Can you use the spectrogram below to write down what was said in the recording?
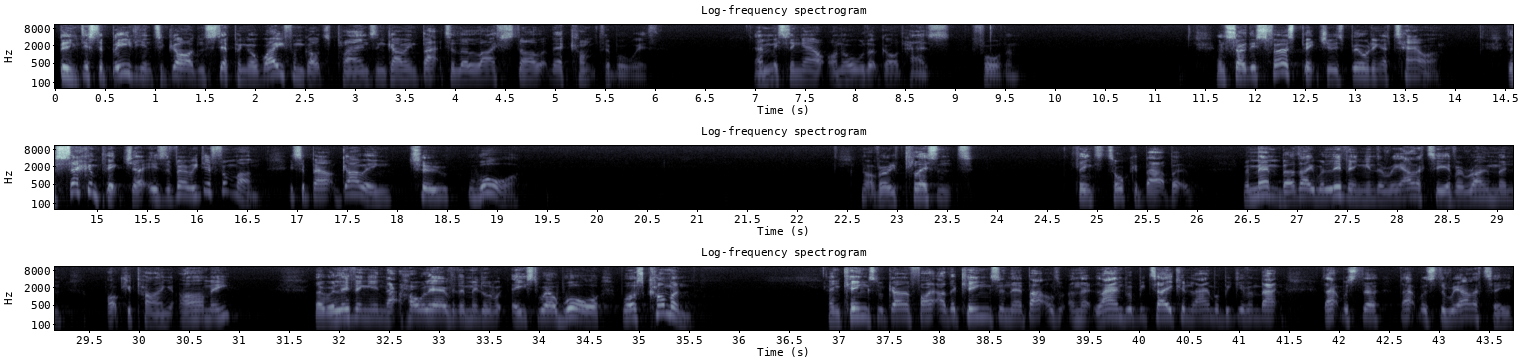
being disobedient to God and stepping away from God's plans and going back to the lifestyle that they're comfortable with and missing out on all that God has for them. And so this first picture is building a tower. The second picture is a very different one. It's about going to war. Not a very pleasant thing to talk about, but remember, they were living in the reality of a Roman occupying army. They were living in that whole area of the Middle East where war was common. And kings would go and fight other kings, and their battles, and that land would be taken, land would be given back. That was the, that was the reality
